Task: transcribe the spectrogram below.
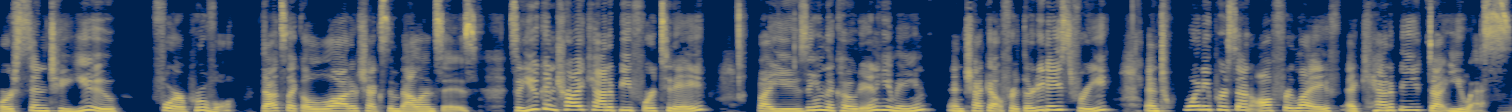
or send to you for approval. That's like a lot of checks and balances. So you can try Canopy for today by using the code Inhumane and check out for 30 days free and 20% off for life at canopy.us.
